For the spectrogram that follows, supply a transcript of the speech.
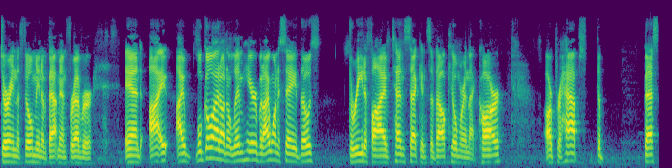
during the filming of Batman Forever and I I will go out on a limb here, but I want to say those three to five, ten seconds of Val Kilmer in that car are perhaps the best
